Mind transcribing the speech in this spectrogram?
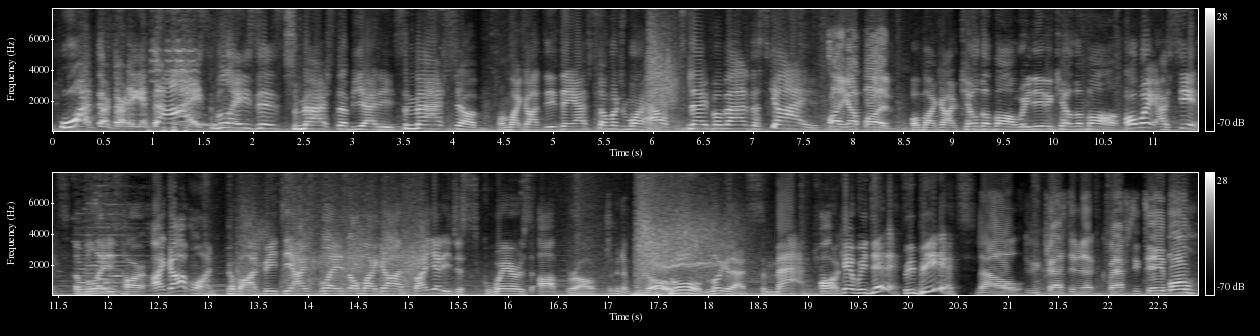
What? They're turning into ice blazes. Smash them, Yeti. Smash them. Oh my god, they, have so much more health. Snipe them out of the sky. Oh, I got one. Oh my god, kill them all. We need to kill them all. Oh wait, I see it. The blaze heart. I got one. Come on, beat the ice blaze. Oh my god. My Yeti just squares up, bro. Look at him go. Boom. Look at that. Smack. Oh, okay, we did it. We beat it. Now, do we craft it in a crafting table?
